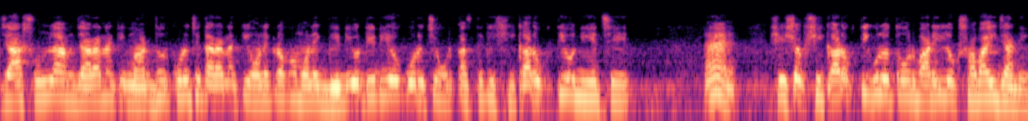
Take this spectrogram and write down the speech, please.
যা শুনলাম, যারা নাকি মারধর করেছে, তারা নাকি অনেক রকম অনেক ভিডিও টিডিও করেছে, ওর কাছ থেকে স্বীকারোক্তিও নিয়েছে। হ্যাঁ সেই সব স্বীকারোক্তিগুলো তো ওর বাড়ির লোক সবাই জানে।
